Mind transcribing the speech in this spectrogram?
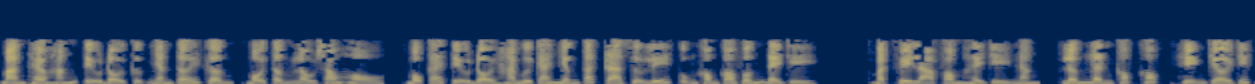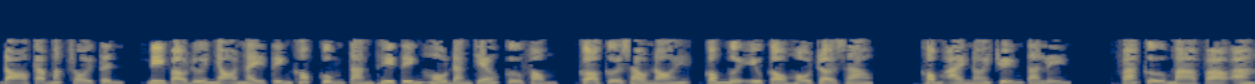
mang theo hắn tiểu đội cực nhanh tới gần, mỗi tầng lầu sáu hộ, một cái tiểu đội 20 cá nhân tách ra xử lý cũng không có vấn đề gì. Bạch Phi là phong hệ dị năng, lớn lên khóc khóc, hiện giờ giết đỏ cả mắt rồi tình, đi vào đứa nhỏ này tiếng khóc cùng tan thi tiếng hô đang chéo cửa phòng, gõ cửa sau nói, có người yêu cầu hỗ trợ sao? Không ai nói chuyện ta liền, phá cửa mà vào a.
